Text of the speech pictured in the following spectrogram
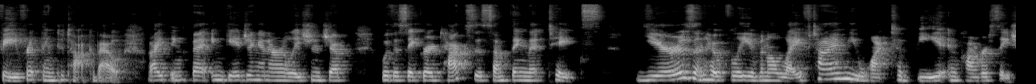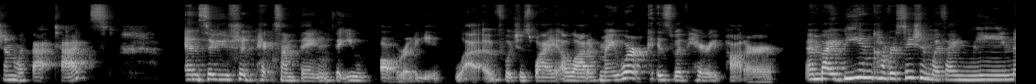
favorite thing to talk about. I think that engaging in a relationship with a sacred text is something that takes years and hopefully even a lifetime. You want to be in conversation with that text. And so you should pick something that you already love, which is why a lot of my work is with Harry Potter. And by be in conversation with, I mean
